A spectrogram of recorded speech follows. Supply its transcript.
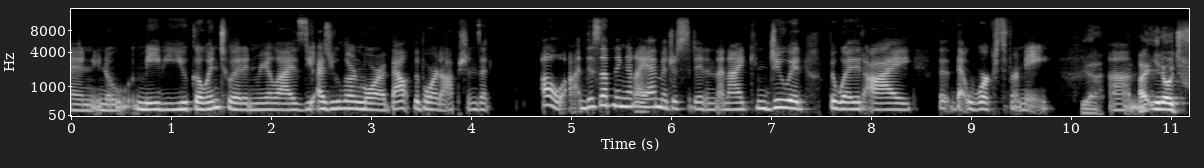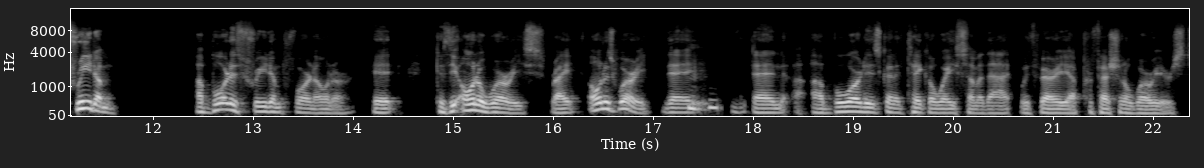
And you know, maybe you go into it and realize you, as you learn more about the board options that oh, this is something that I am interested in, and I can do it the way that I that, that works for me. Yeah, um, I, you know, it's freedom. A board is freedom for an owner. It because the owner worries, right? Owners worry. They mm-hmm. and a board is going to take away some of that with very uh, professional warriors.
